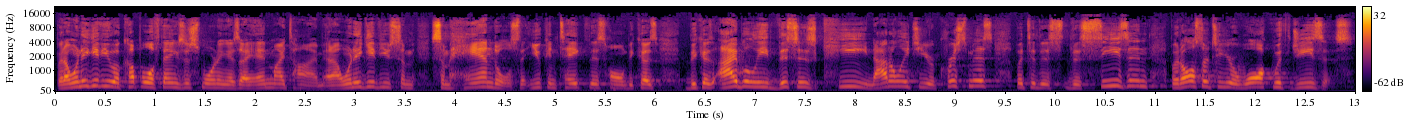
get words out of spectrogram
But I want to give you a couple of things this morning as I end my time, and I want to give you some, some handles that you can take this home because, because I believe this is key not only to your Christmas, but to this, this season, but also to your walk with Jesus.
